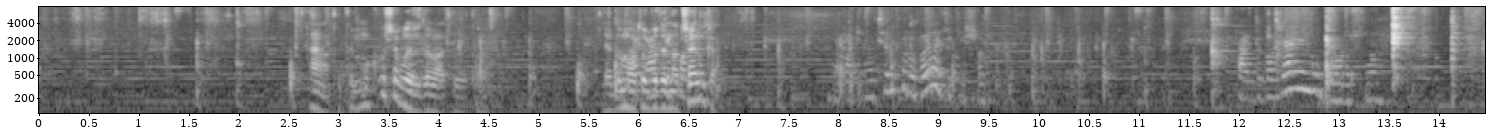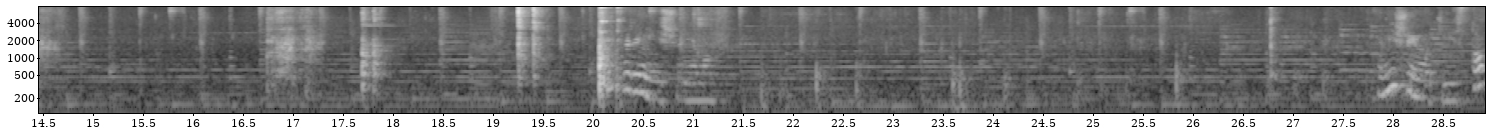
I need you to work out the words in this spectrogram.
А, то ти муку ще будеш давати до того. Я думав, то буде начинка. так начинку робила тільки що. Так, додаємо борошно. І перемішуємо. Замішуємо тісто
